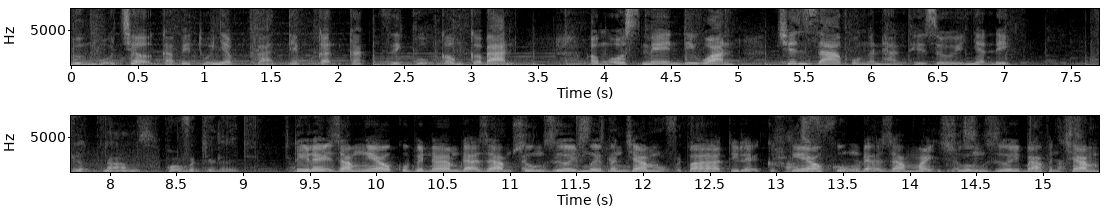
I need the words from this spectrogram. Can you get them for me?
hưởng hỗ trợ cả về thu nhập và tiếp cận các dịch vụ công cơ bản. Ông Osman Diwan, chuyên gia của Ngân hàng Thế giới nhận định. Tỷ lệ giảm nghèo của Việt Nam đã giảm xuống dưới 10% và tỷ lệ cực nghèo cũng đã giảm mạnh xuống dưới 3%,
